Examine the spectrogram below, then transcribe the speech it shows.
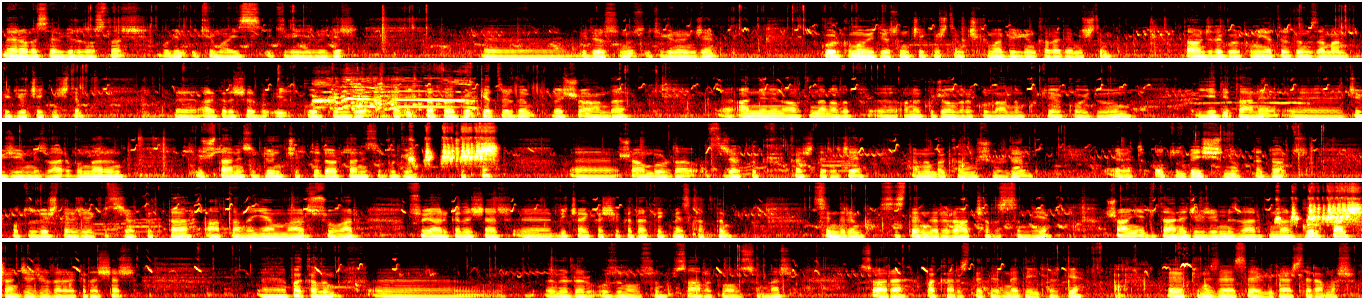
Merhaba sevgili dostlar. Bugün 2 Mayıs 2021. Ee, biliyorsunuz iki gün önce gurkumu videosunu çekmiştim. Çıkıma bir gün kala demiştim. Daha önce de gurkumu yatırdığım zaman video çekmiştim. Ee, arkadaşlar bu ilk gurkumdu. Ben ilk defa gurk yatırdım ve şu anda e, annenin altından alıp e, ana kucağı olarak kullandığım kutuya koyduğum 7 tane e, civcivimiz var. Bunların 3 tanesi dün çıktı, 4 tanesi bugün çıktı. E, şu an burada sıcaklık kaç derece? Hemen bakalım şuradan. Evet 35.4 35 derecelik bir sıcaklıkta altlarında yem var, su var. Suya arkadaşlar e, bir çay kaşığı kadar pekmez kattım. Sindirim sistemleri rahat çalışsın diye. Şu an 7 tane civcivimiz var. Bunlar gruptan çıkan civcivler arkadaşlar. Ee, bakalım ee, ömürleri uzun olsun, sağlıklı olsunlar. Sonra bakarız nedir ne değildir diye. Hepinize sevgiler, selamlar.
